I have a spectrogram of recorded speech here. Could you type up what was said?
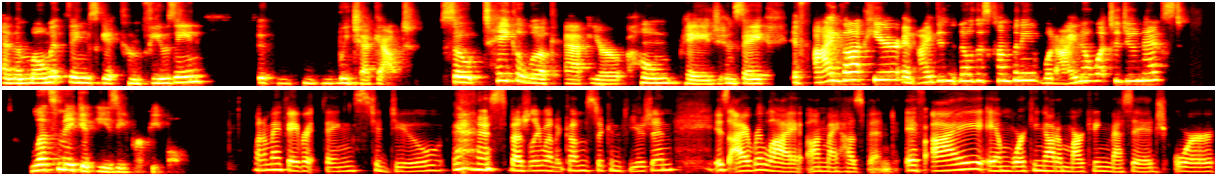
And the moment things get confusing, we check out. So take a look at your home page and say, if I got here and I didn't know this company, would I know what to do next? Let's make it easy for people. One of my favorite things to do, especially when it comes to confusion, is I rely on my husband. If I am working out a marketing message or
